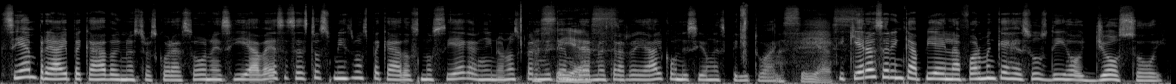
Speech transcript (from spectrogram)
Siempre hay pecado en nuestros corazones y a veces estos mismos pecados nos ciegan y no nos permiten ver es. nuestra real condición espiritual. Así es. Y quiero hacer hincapié en la forma en que Jesús dijo yo soy.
